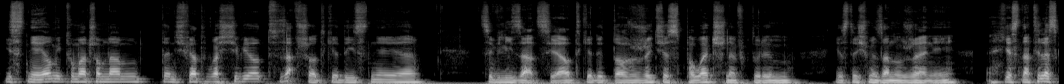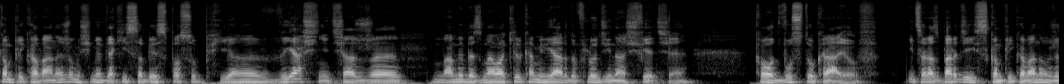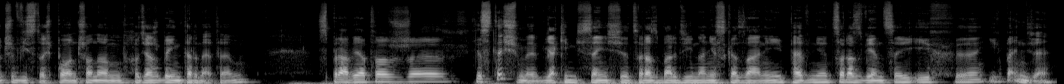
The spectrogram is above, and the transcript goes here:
istnieją i tłumaczą nam ten świat właściwie od zawsze, od kiedy istnieje cywilizacja, od kiedy to życie społeczne, w którym jesteśmy zanurzeni, jest na tyle skomplikowane, że musimy w jakiś sobie sposób je wyjaśnić, a że mamy bez mała kilka miliardów ludzi na świecie, około 200 krajów i coraz bardziej skomplikowaną rzeczywistość połączoną chociażby internetem, sprawia to, że jesteśmy w jakimś sensie coraz bardziej na nie skazani i pewnie coraz więcej ich, ich będzie.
